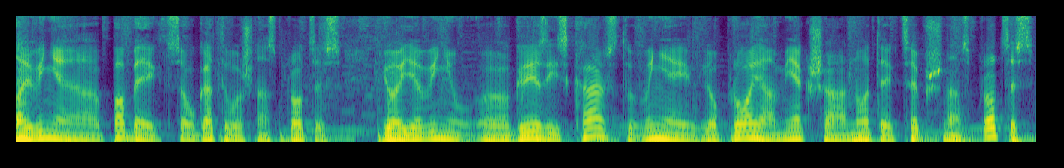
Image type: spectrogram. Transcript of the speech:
lai viņa pabeigtu savu gatavošanās procesu. Jo, ja viņu uh, griezīs karstu, viņai joprojām iekšā notiek cepšanās process.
